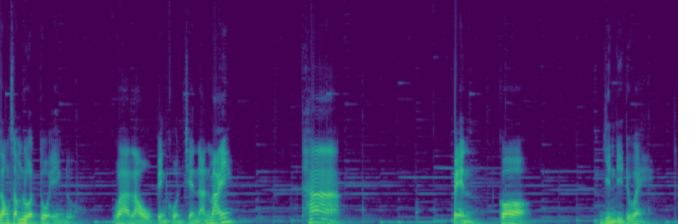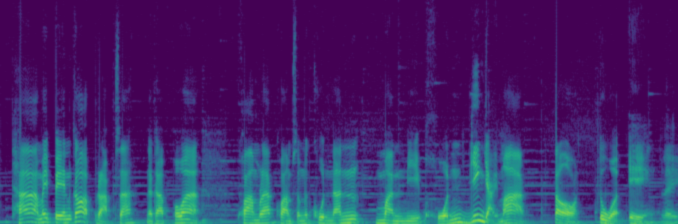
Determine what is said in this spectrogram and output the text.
ลองสำรวจตัวเองดู ว่าเราเป็นคนเช่นนั้นไหม ถ้าเป็นก็ยินดีด้วย ถ้าไม่เป็นก็ปรับซะนะครับ เพราะว่าความรักความสำนึกคุณนั้น มันมีผลยิ่งใหญ่มากต่อตัวเองเลย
